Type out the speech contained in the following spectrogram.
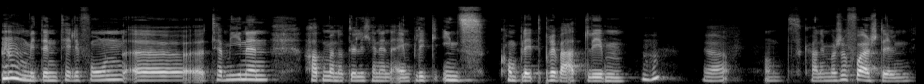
mit den Telefonterminen äh, hat man natürlich einen Einblick ins komplett Privatleben. Mhm. Ja. Und kann ich mir schon vorstellen.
